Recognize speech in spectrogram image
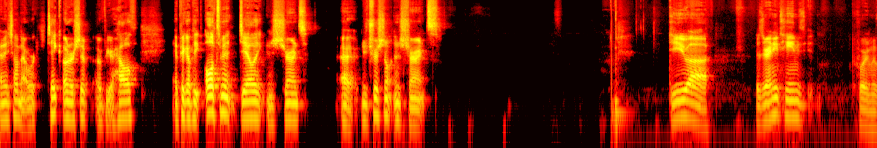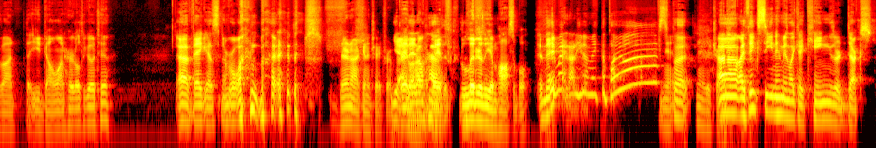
NHL network to take ownership of your health and pick up the ultimate daily insurance, uh, nutritional insurance. Do you uh is there any teams before we move on that you don't want Hertl to go to? Uh, Vegas number one, but They're not going to trade for him. Yeah, they don't to pay have- the- literally impossible. and they might not even make the playoffs. Yeah. But Yeah, uh, I think seeing him in like a Kings or Ducks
